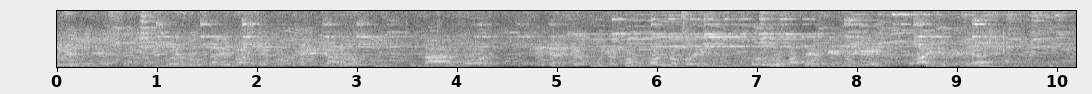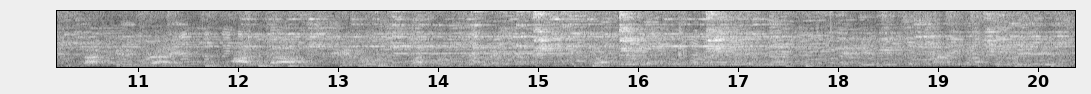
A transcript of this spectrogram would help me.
রয়েছে ওই রোজগারি কাজের রূপগুলি জানুন তারপর নিজ নিজ পুজো সম্পন্ন করে পূর্ব পাশের গেট বাইরে বেরিয়ে আসে। গাছের গোড়ায় আলতা, সিঁদুর বা সামনে প্রণালী রয়েছে যে নির্দিষ্ট প্রণালী বাস্তব রয়েছে।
